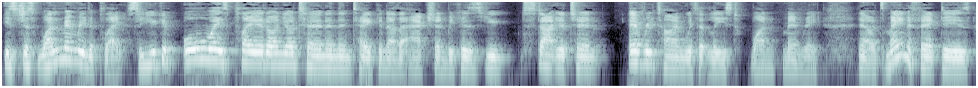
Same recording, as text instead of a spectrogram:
is just one memory to play, so you can always play it on your turn and then take another action because you start your turn every time with at least one memory. Now, its main effect is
